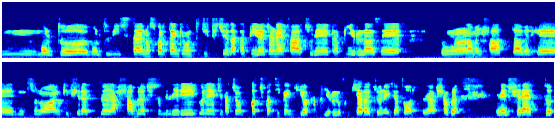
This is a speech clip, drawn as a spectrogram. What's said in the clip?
mm, molto, molto vista, è uno sport anche molto difficile da capire, cioè non è facile capirla se uno non l'ha mai fatta perché sono anche fioretto la sciabola, ci sono delle regole, cioè faccio, faccio fatica anch'io a capirlo, chi ha ragione, chi ha torto nella sciabola e nel fioretto.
